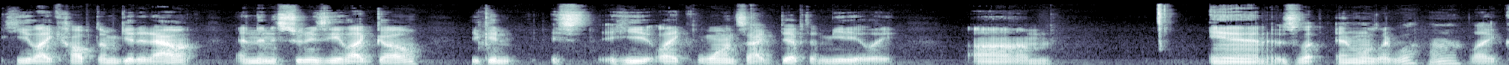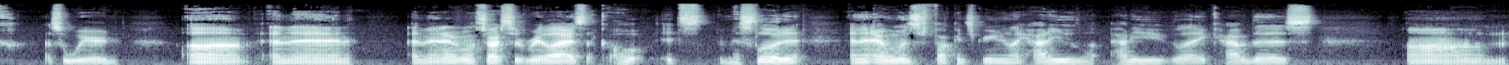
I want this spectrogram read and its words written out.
he like helped him get it out, and then as soon as he let go, you can he like one side dipped immediately, um, and it was like everyone was like, what, huh? Like that's weird, um, and then and then everyone starts to realize like, oh, it's misloaded, and then everyone's fucking screaming like, how do you how do you like have this, um,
